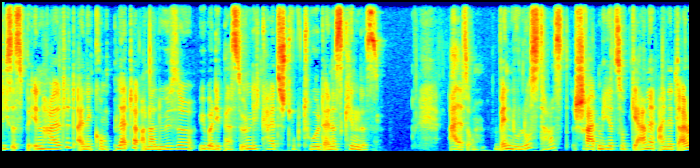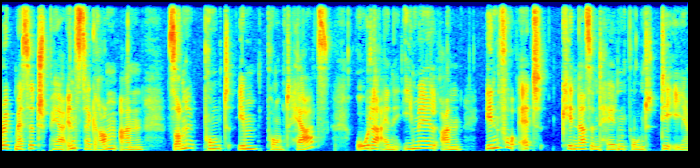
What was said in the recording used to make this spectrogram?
Dieses beinhaltet eine komplette Analyse über die Persönlichkeitsstruktur deines Kindes. Also, wenn du Lust hast, schreib mir hierzu gerne eine Direct Message per Instagram an sonne.im.herz oder eine E-Mail an info@kindersindhelden.de.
